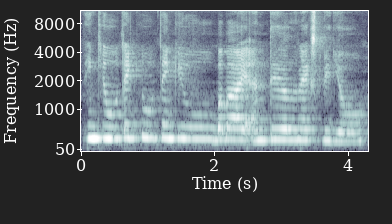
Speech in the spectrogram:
Thank you, thank you, thank you. Bye-bye until next video.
